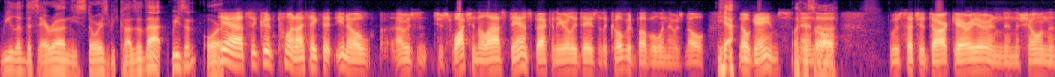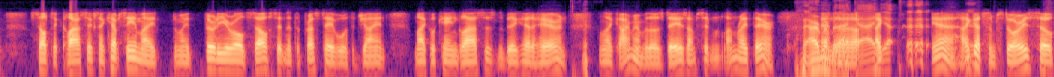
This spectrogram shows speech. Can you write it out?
relive this era and these stories because of that reason? Or Yeah, it's a good point. I think that you know I was just watching The Last Dance back in the early days of the COVID bubble when there was no yeah, no games, Like and uh, it was such a dark area, and, and the show and the Celtic classics. I kept seeing my my 30 year old self sitting at the press table with the giant Michael Caine glasses and the big head of hair, and I'm like, I remember those days. I'm sitting, I'm right there. I remember and, that uh, guy. I- yep. Yeah, I got some stories. So,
